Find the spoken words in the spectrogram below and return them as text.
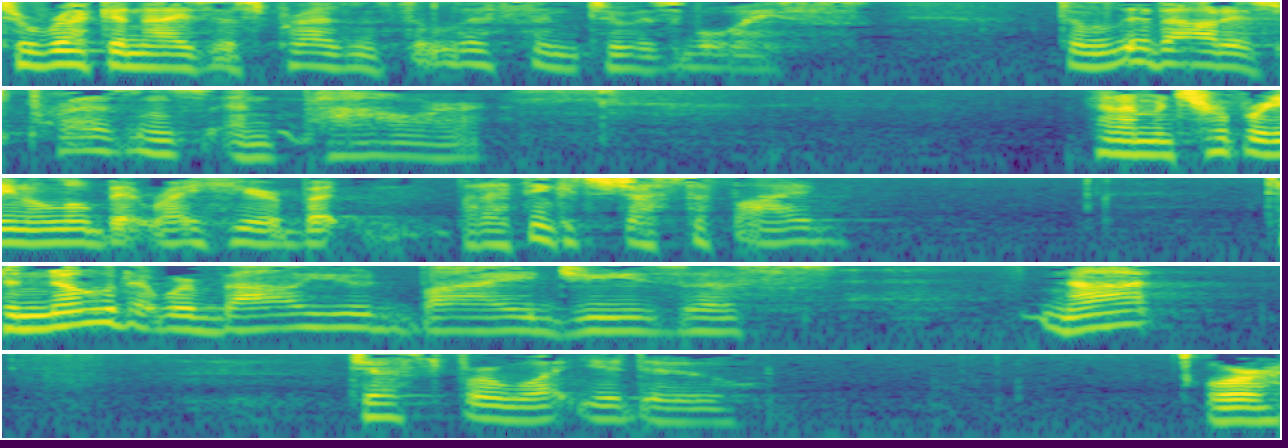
to recognize His presence, to listen to His voice, to live out His presence and power. And I'm interpreting a little bit right here, but, but I think it's justified. To know that we're valued by Jesus, not just for what you do or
